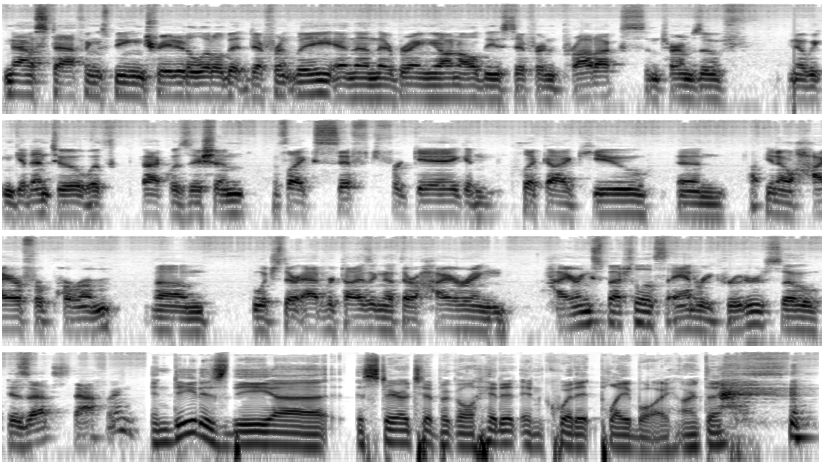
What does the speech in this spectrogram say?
now staffing's being treated a little bit differently, and then they're bringing on all these different products in terms of you know we can get into it with acquisition with like Syft for gig and click iq and you know hire for perm um, which they're advertising that they're hiring hiring specialists and recruiters so is that staffing indeed is the uh, stereotypical hit it and quit it playboy aren't they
